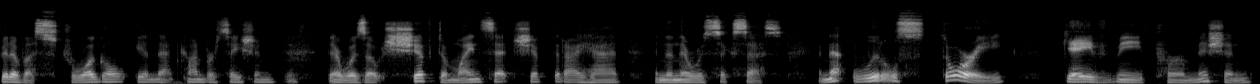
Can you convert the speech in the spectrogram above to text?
bit of a struggle in that conversation. Yes. there was a shift a mindset shift that i had and then there was success. And that little story gave me permission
